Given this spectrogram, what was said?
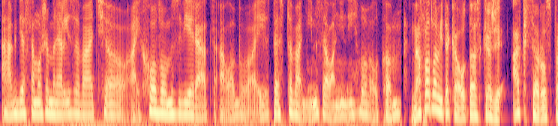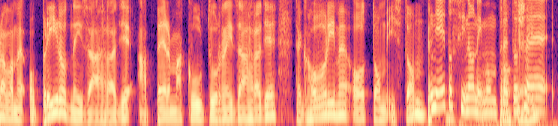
a kde sa môžem realizovať o, aj chovom zvierat alebo aj pestovaním zeleniny vo veľkom. Napadla mi taká otázka, že ak sa rozprávame o prírodnej záhrade a permakultúrnej záhrade, tak hovoríme o tom istom? Nie je to synonymum, pretože okay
